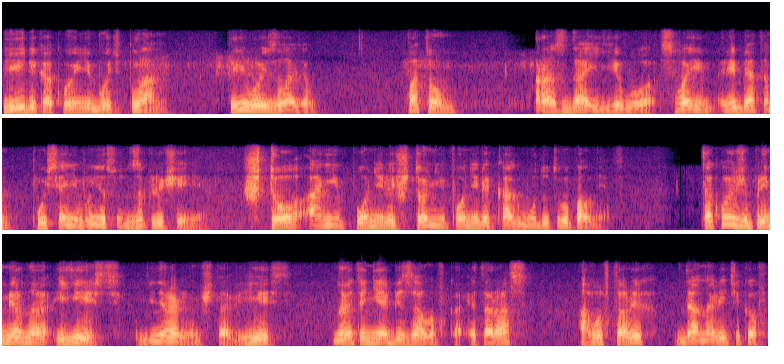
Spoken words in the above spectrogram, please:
или какой-нибудь план. Ты его изладил. Потом раздай его своим ребятам, пусть они вынесут заключение. Что они поняли, что не поняли, как будут выполнять. Такое же примерно есть в генеральном штабе, есть. Но это не обязаловка, это раз. А во-вторых, до аналитиков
